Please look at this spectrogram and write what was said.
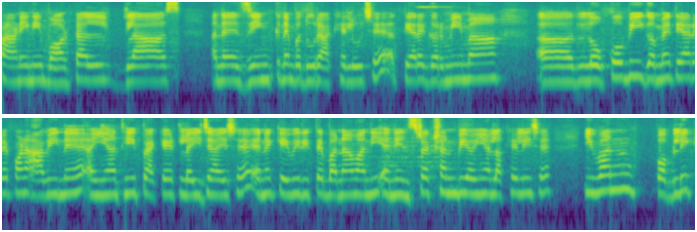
પાણીની બોટલ, ગ્લાસ અને ઝીંક બધું રાખેલું છે. અત્યારે ગરમીમાં લોકો બી ગમે ત્યારે પણ આવીને અહીંયાથી પેકેટ લઈ જાય છે, એને કેવી રીતે બનાવવાની એની ઇન્સ્ટ્રક્શન બી અહીંયા લખેલી છે. ઇવન પબ્લિક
